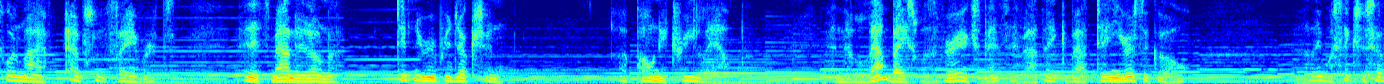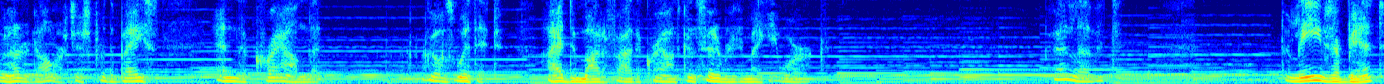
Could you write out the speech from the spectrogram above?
It's one of my absolute favorites, and it's mounted on a Tiffany reproduction a pony tree lamp. And the lamp base was very expensive. I think about 10 years ago, I think it was six or seven hundred dollars just for the base and the crown that goes with it. I had to modify the crown considerably to make it work. But I love it. The leaves are bent,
